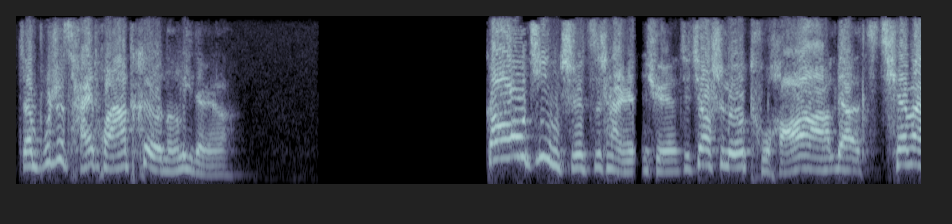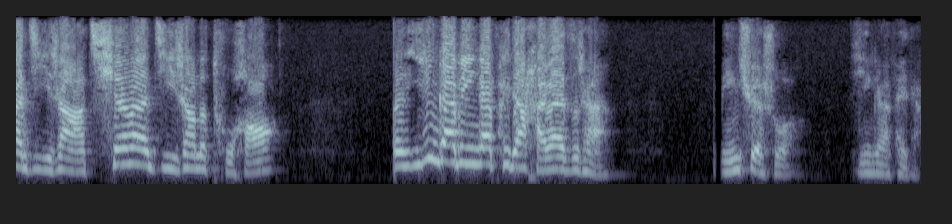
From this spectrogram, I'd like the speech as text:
咱不是财团啊，特有能力的人啊。高净值资产人群，这教室里有土豪啊，两千万级以上，千万级以上的土豪，那应该不应该配点海外资产？明确说，应该配点。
